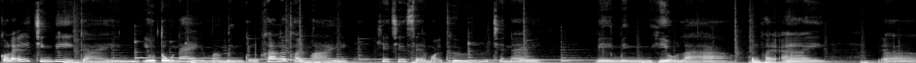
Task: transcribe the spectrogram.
Có lẽ chính vì cái yếu tố này mà mình cũng khá là thoải mái khi chia sẻ mọi thứ trên này. Vì mình hiểu là không phải ai à,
